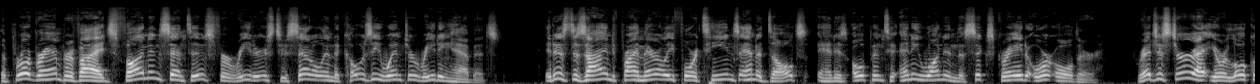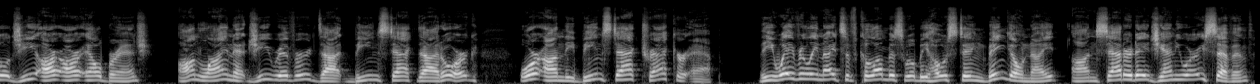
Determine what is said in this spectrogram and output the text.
The program provides fun incentives for readers to settle into cozy winter reading habits. It is designed primarily for teens and adults and is open to anyone in the sixth grade or older. Register at your local GRRL branch, online at griver.beanstack.org, or on the Beanstack Tracker app. The Waverly Knights of Columbus will be hosting Bingo Night on Saturday, January 7th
